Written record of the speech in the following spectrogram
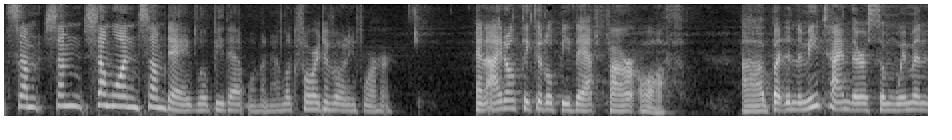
Some, some, someone someday will be that woman. I look forward to voting for her. And I don't think it'll be that far off. Uh, but in the meantime, there are some women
